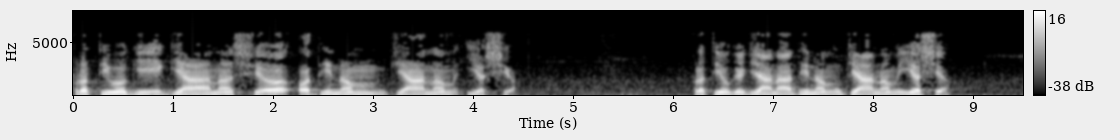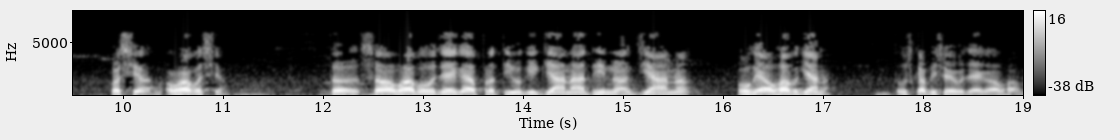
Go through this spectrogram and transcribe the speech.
प्रतियोगी ज्ञान से अधीनम, ज्ञानम यश्य प्रतियोगी ज्ञानाधीनम, ज्ञानम यश्य कश्य अभाव तो स अभाव हो जाएगा, प्रतियोगी ज्ञानाधीन, ज्ञान हो गया अभाव ज्ञान तो उसका विषय हो जाएगा अभाव।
